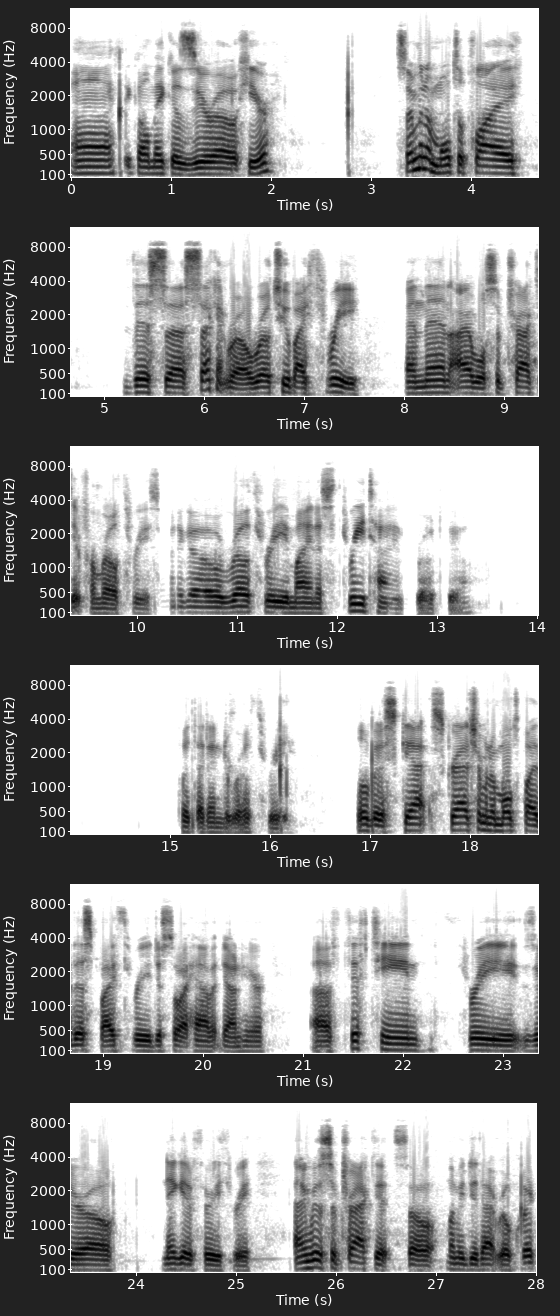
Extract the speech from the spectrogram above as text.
uh, I think I'll make a 0 here. So I'm going to multiply this uh, second row, row 2, by 3 and then I will subtract it from row 3. So I'm going to go row 3 minus 3 times row 2. Put that into row 3. A little bit of scratch. I'm going to multiply this by 3 just so I have it down here. Uh, 15, 3, 0, negative 33. I'm going to subtract it, so let me do that real quick.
